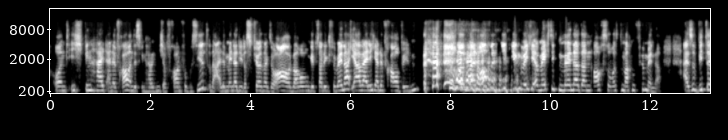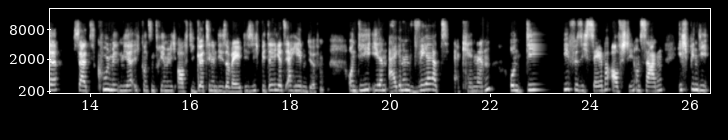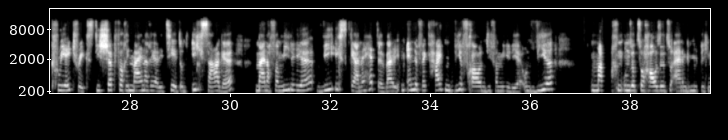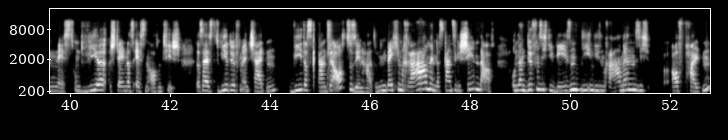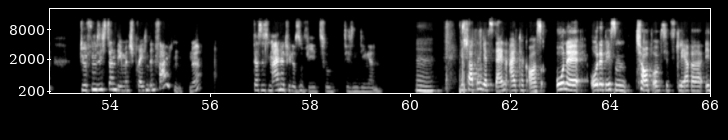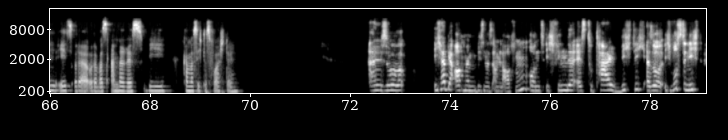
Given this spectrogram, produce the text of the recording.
Und ich bin halt eine Frau und deswegen habe ich mich auf Frauen fokussiert. Oder alle Männer, die das hören, sagen so, oh, und warum gibt es da nichts für Männer? Ja, weil ich eine Frau bin. und weil auch irgendwelche ermächtigten Männer dann auch sowas machen für Männer. Also bitte seid cool mit mir. Ich konzentriere mich auf die Göttinnen dieser Welt, die sich bitte jetzt erheben dürfen und die ihren eigenen Wert erkennen und die für sich selber aufstehen und sagen, ich bin die Creatrix, die Schöpferin meiner Realität und ich sage meiner Familie, wie ich es gerne hätte, weil im Endeffekt halten wir Frauen die Familie und wir machen unser Zuhause zu einem gemütlichen Nest und wir stellen das Essen auf den Tisch. Das heißt, wir dürfen entscheiden, wie das Ganze auszusehen hat und in welchem Rahmen das Ganze geschehen darf. Und dann dürfen sich die Wesen, die in diesem Rahmen sich aufhalten, dürfen sich dann dementsprechend entfalten. Ne? Das ist meine Philosophie zu diesen Dingen. Hm. Wie schaut denn jetzt dein Alltag aus ohne, ohne diesen Job, ob es jetzt Lehrerin ist oder, oder was anderes? Wie kann man sich das vorstellen? Also, ich habe ja auch mein Business am Laufen und ich finde es total wichtig. Also, ich wusste nicht,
